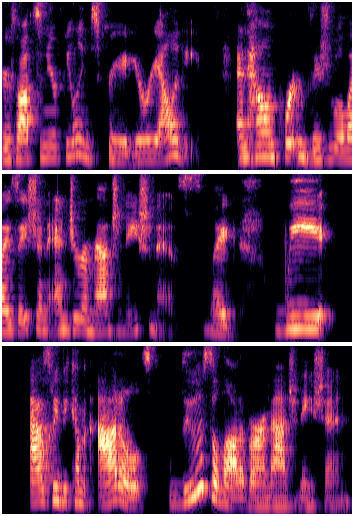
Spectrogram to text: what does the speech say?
Your thoughts and your feelings create your reality, and how important visualization and your imagination is. Like, we, as we become adults, lose a lot of our imagination.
